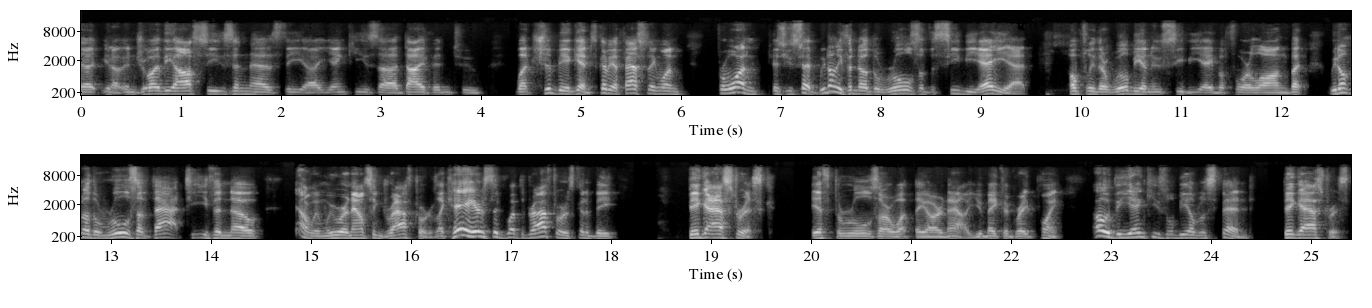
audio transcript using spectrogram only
Uh, you know, enjoy the off season as the uh, Yankees uh, dive into what should be again. It's going to be a fascinating one. For one, as you said, we don't even know the rules of the CBA yet. Hopefully, there will be a new CBA before long, but we don't know the rules of that to even know. You know, when we were announcing draft orders, like, hey, here's the, what the draft order is going to be. Big asterisk if the rules are what they are now. You make a great point. Oh, the Yankees will be able to spend big asterisk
